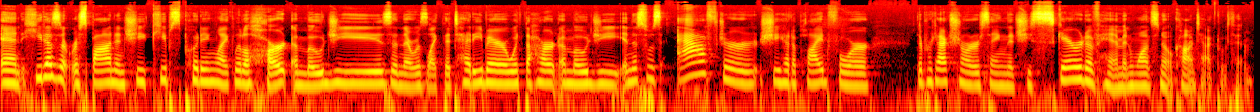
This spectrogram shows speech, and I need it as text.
and he doesn't respond and she keeps putting like little heart emojis and there was like the teddy bear with the heart emoji and this was after she had applied for the protection order saying that she's scared of him and wants no contact with him.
